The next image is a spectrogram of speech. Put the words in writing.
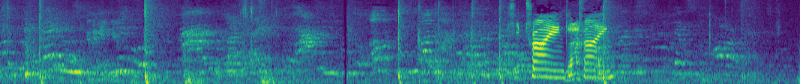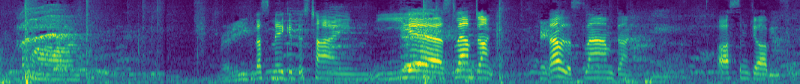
Keep trying, keep Last trying. Come on. Ready? Let's make it this time. Yeah, slam dunk. Okay. That was a slam dunk. Awesome job, Yusuf.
